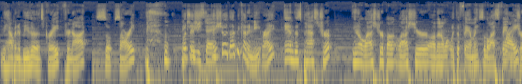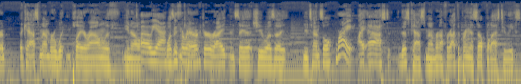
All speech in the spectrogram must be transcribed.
If you happen to be there, that's great. If you're not, so sorry. but sure they, sh- stay. they should. That'd be kind of neat, right? And this past trip, you know, last trip uh, last year, uh, then I went with the family. So the last family Right. trip, the cast member wouldn't play around with, you know, Oh, yeah. wasn't in around. character, right? And say that she was a utensil. Right. I asked this cast member, and I forgot to bring this up the last two weeks.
